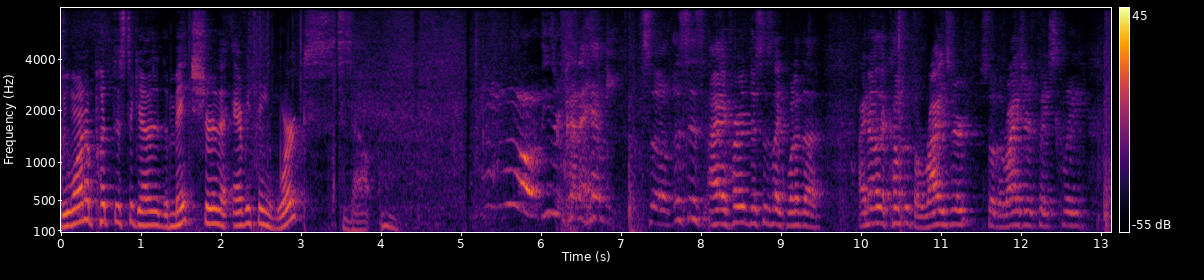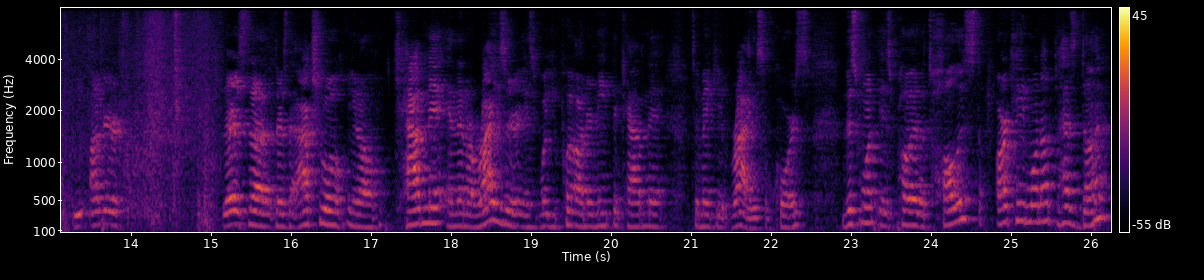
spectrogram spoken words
We want to put this together to make sure that everything works. This is out. Oh, these are kind of heavy. So this is, I heard this is like one of the, I know that comes with a riser. So the riser is basically the under there's the there's the actual you know cabinet, and then a riser is what you put underneath the cabinet to make it rise. Of course, this one is probably the tallest arcade one up has done.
